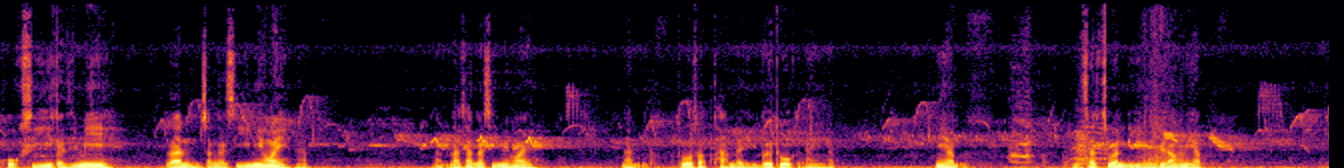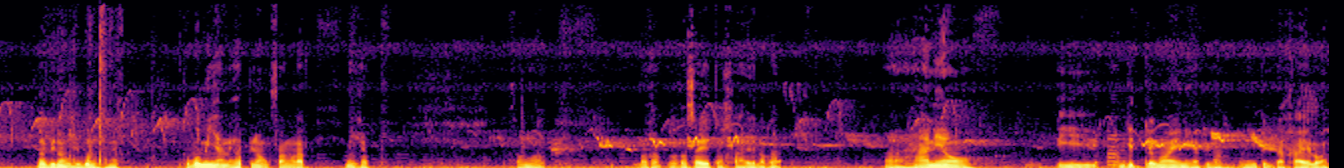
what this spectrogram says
โคกสีกับสิมีร้านสังกะสีมีห้อยนะครับร้านสังกะสีมีห้อยนะครับโทรสอบถามได้เบอร์โทรกันให้ครับ นี่ครับเป็นสัดส่วนดีเลยพี่น้องนี่ครับถ้าพี่น้องไปเบิ่งนะครับก็บ่มีอย่างนะครับพี่น้องฟังหลักนี่ครับฟังหลักแล้วครับแล้วก็ใส่ตะไคร้แล้วก็ หาแนวตีหยิดจักหน่อยนี่ครับพี่น้องนี่เป็นตะไคร้รวม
